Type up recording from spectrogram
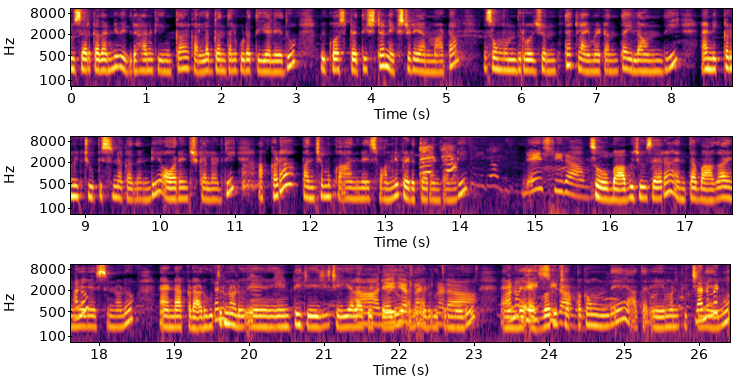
చూశారు కదండి విగ్రహానికి ఇంకా కళ్ళకు గంతలు కూడా తీయలేదు. బికాస్ ప్రతిష్ట నెక్స్ట్ డే అనమాట సో ముందు రోజు అంతా క్లైమేట్ అంతా ఇలా ఉంది. అండ్ ఇక్కడ మీకు చూపిస్తున్నా కదండి ఆరెంజ్ కలర్ది అక్కడ పంచముఖ ఆంజనేయ స్వామిని పెడతారంటండి. జై శ్రీరామ్. సో బాబు చూసారా? ఎంత బాగా ఎంజాయ్ చేస్తున్నాడు. అండ్ అక్కడ అడుగుతున్నాడు "ఏ- ఏంటి జేజీ చెయ్యలా పెట్టాడు అని అడుగుతున్నాడు. అండ్ ఎవ్వరు చెప్పక ముందే అతను ఏమనిపించిందేమో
